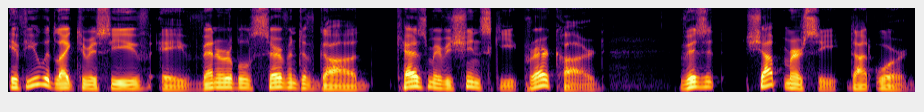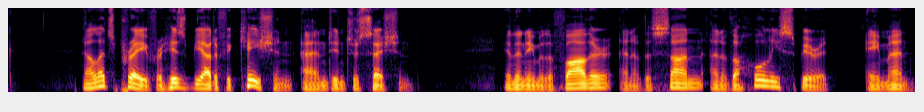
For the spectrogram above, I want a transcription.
If you would like to receive a Venerable Servant of God, Kazimir Wyszyński prayer card, visit shopmercy.org. Now let's pray for his beatification and intercession. In the name of the Father, and of the Son, and of the Holy Spirit. Amen.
